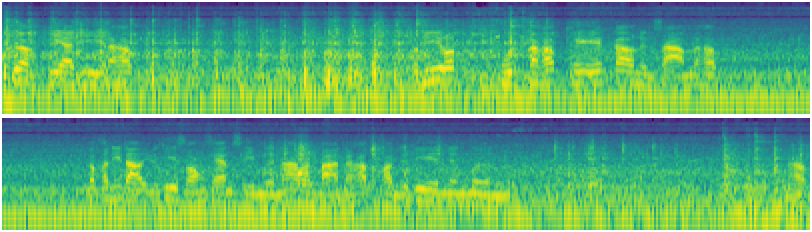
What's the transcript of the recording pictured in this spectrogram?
เครื่องเกียร์ดีนะครับ ตัวนี้รถขุดนะครับ KX 913 นะครับ รถคันนี้ดาวอยู่ที่ 245,000 บาทนะครับผ่อนอยู่ที่ 10,000นะครับ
